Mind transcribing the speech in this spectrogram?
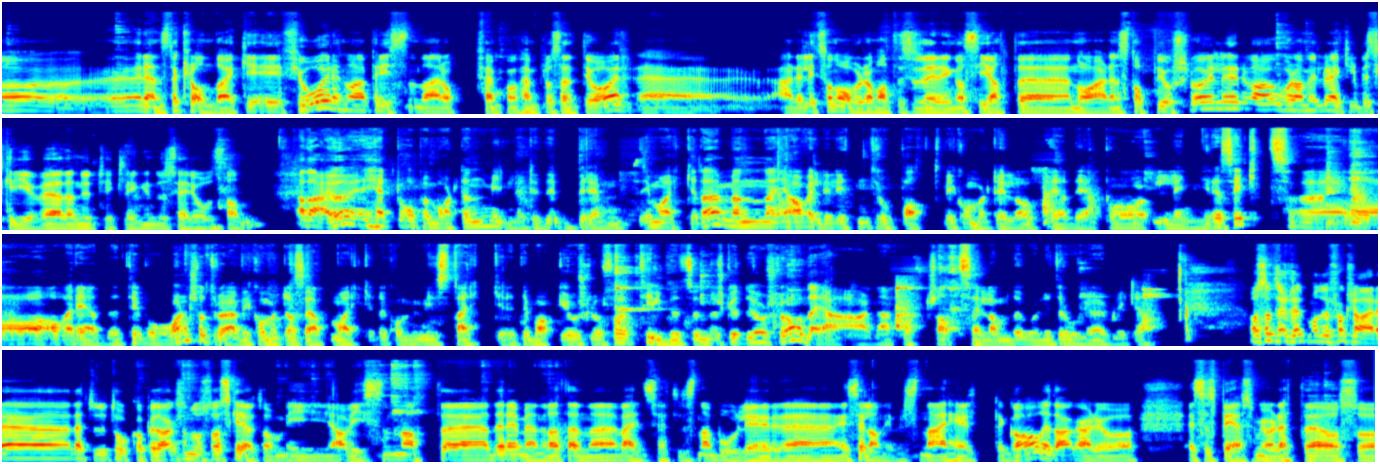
eh, reneste Klondyke i, fjor. Nå er prisene der opp 5,5% i år. Eh, er det litt sånn overdramatisering å si at uh, nå er det en stopp i Oslo, eller hvordan vil du egentlig beskrive den utviklingen du ser i hovedstaden? Ja, Det er jo helt åpenbart en midlertidig bremt i markedet, men jeg har veldig liten tro på at vi kommer til å se det på lengre sikt. Og allerede til våren så tror jeg vi kommer til å se at markedet kommer mye sterkere tilbake i Oslo. For tilbudsunderskuddet i Oslo, det er der fortsatt, selv om det går litt rolig i øyeblikket. Og så til slutt må du forklare dette du tok opp i dag, som du også har skrevet om i avisen, at uh, dere mener at denne verdsettelsen av boliger uh, i selvangivelsen er helt gal. I dag er det jo SSB som gjør dette, og så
